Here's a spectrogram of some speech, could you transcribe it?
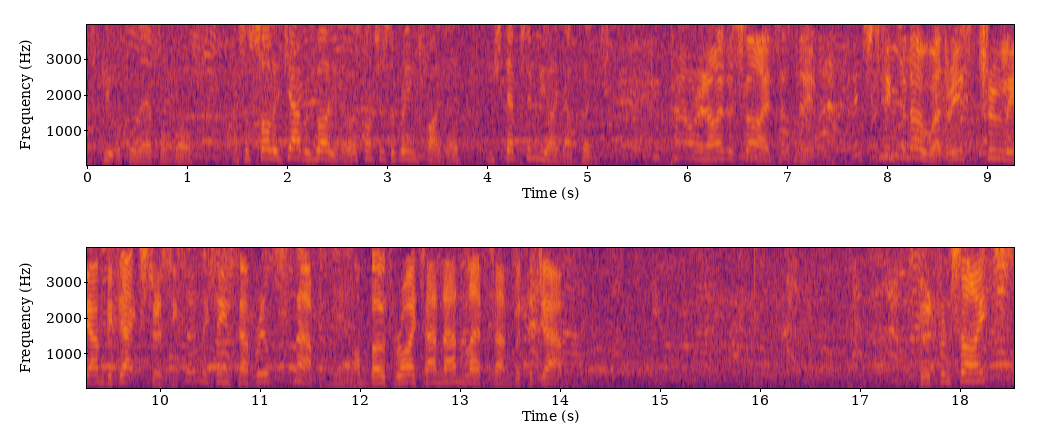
That's beautiful there from Walsh. That's a solid jab as well, you know. It's not just a rangefinder. He steps in behind that punch. Good power in either side, hasn't he? Interesting to know whether he is truly ambidextrous. He certainly seems to have real snap Yeah. on both right hand and left hand with the jab. It's good from Sykes.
